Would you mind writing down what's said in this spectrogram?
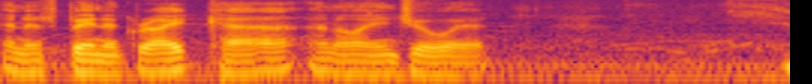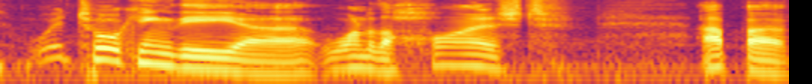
and it's been a great car, and I enjoy it. We're talking the uh, one of the highest upper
